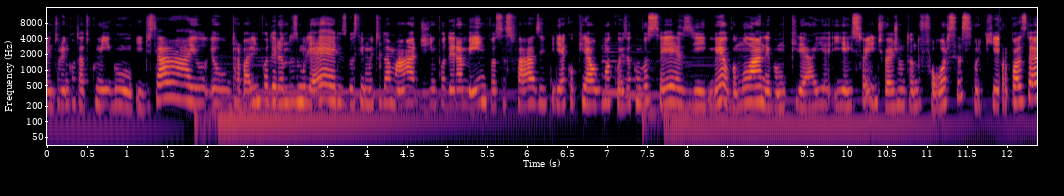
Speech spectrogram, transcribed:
entrou em contato comigo e disse: Ah, eu, eu trabalho empoderando as mulheres, gostei muito da mar, de empoderamento, vocês fazem, queria criar alguma coisa com vocês. E, meu, vamos lá, né? Vamos criar. E, e é isso aí, a gente vai juntando forças, porque o propósito é,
